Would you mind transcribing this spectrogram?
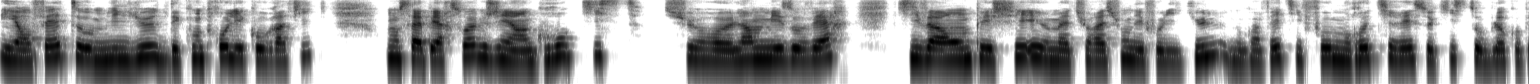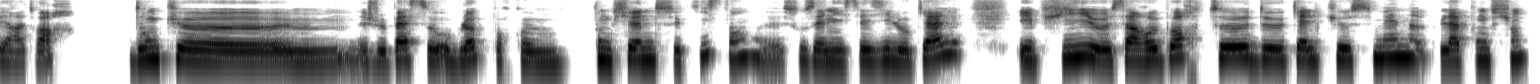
Et en fait, au milieu des contrôles échographiques, on s'aperçoit que j'ai un gros kyste sur l'un de mes ovaires qui va empêcher maturation des follicules. Donc en fait, il faut me retirer ce kyste au bloc opératoire. Donc je passe au bloc pour qu'on fonctionne ce kyste hein, euh, sous anesthésie locale. Et puis, euh, ça reporte de quelques semaines la ponction.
